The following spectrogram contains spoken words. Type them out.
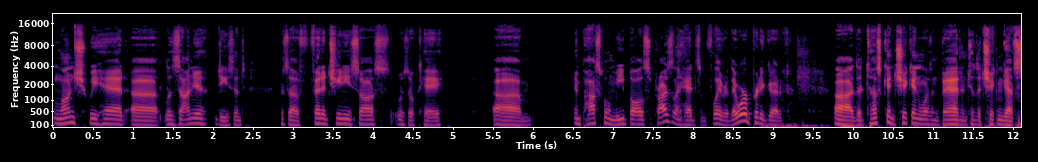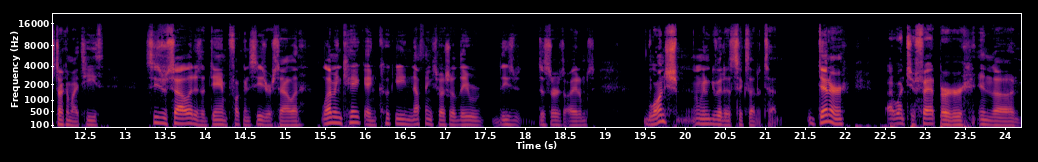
Lunch we had uh, lasagna, decent. There's a fettuccine sauce was okay. Um, Impossible meatballs surprisingly had some flavor. They were pretty good. Uh, the Tuscan chicken wasn't bad until the chicken got stuck in my teeth. Caesar salad is a damn fucking Caesar salad. Lemon cake and cookie, nothing special. They were these desserts items. Lunch, I'm gonna give it a six out of ten. Dinner, I went to Fatburger in the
